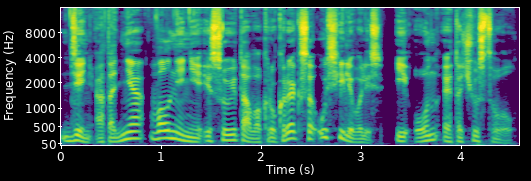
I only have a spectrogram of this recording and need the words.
День ото дня волнение и суета вокруг Рекса усиливались, и он это чувствовал.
